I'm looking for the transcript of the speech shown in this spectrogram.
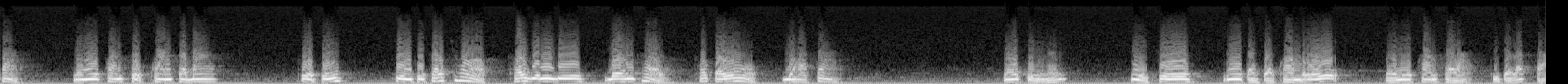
ได้ ไม่มีความสุขความสบายพูดถึงสิ่งที่เขาชอบ เขายินดีเดินเข้า เขาก็โลภอยากได้ในสิ่งนั้นนี่คือมีแต่แต่ความรู้ไม่มีความฉลาดที่จะรักษา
